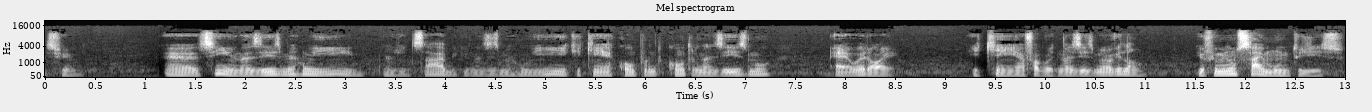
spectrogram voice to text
esse filme. É, sim, o nazismo é ruim, a gente sabe que o nazismo é ruim e que quem é contra o nazismo é o herói. E quem é a favor do nazismo é o vilão. E o filme não sai muito disso.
